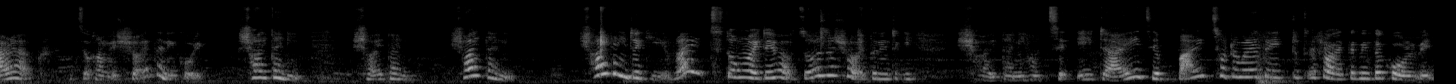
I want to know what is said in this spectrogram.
আর এক, যখন আমি শয়তানি করি, শয়তানি শয়তানি শয়তানি, শয়তানিটা কি? রাইট তোমরা এটাই ভাবছ যে শয়তানিটা কি? শয়তানি হচ্ছে এটাই যে বাড়ির ছোট মেয়েরা তো একটু শয়তানি তো করবেই।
